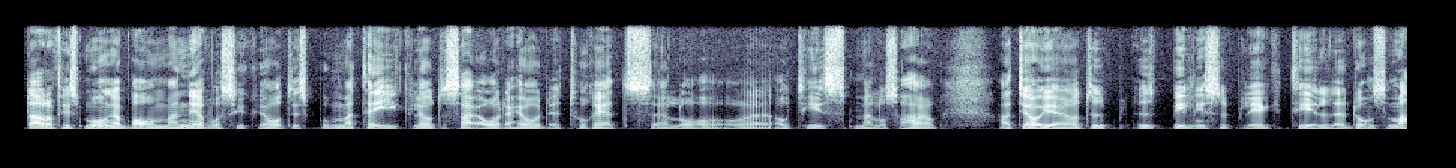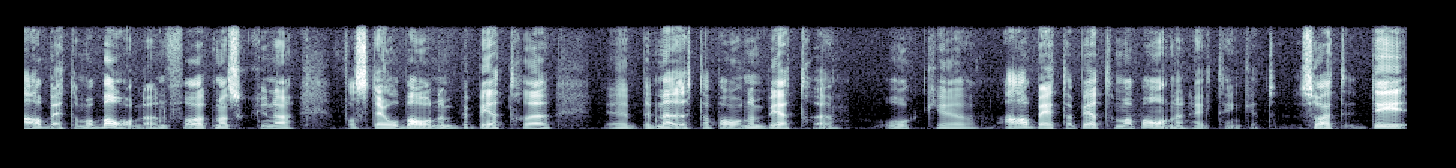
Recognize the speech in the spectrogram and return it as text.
där det finns många barn med neuropsykiatrisk problematik, låt oss säga ADHD, Tourettes eller eh, autism eller så här. Att jag ger ett utbildningsupplägg till de som arbetar med barnen för att man ska kunna förstå barnen bättre, bemöta barnen bättre och eh, arbeta bättre med barnen helt enkelt. Så att det,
